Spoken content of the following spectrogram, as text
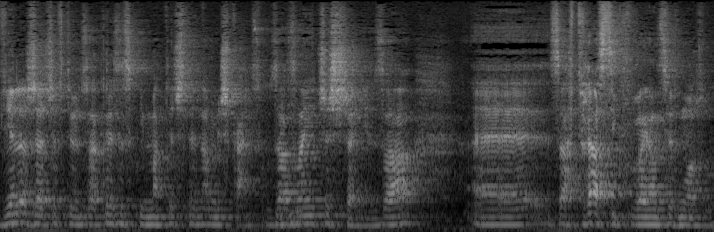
wiele rzeczy, w tym za kryzys klimatyczny na mieszkańców, za zanieczyszczenie, za, e, za plastik pływający w morzu.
